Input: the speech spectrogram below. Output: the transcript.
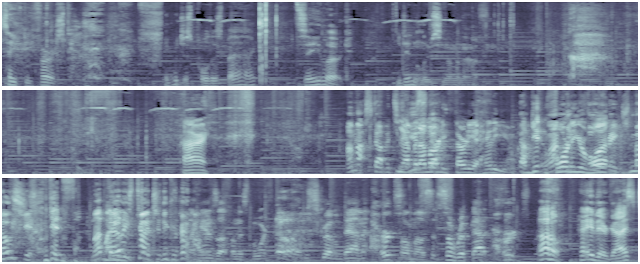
Safety first. Maybe just pull this back. See, look. You didn't loosen them enough. All right. I'm not stopping till Yeah, you but I'm stop. already 30 ahead of you. I'm getting Well, 40 getting or full one. range motion. I'm getting fu- My Wait. belly's touching the ground. My hands off on this board. Oh, I just scrub them down. That hurts almost. It's so ripped out, it hurts. Oh, hey there, guys.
